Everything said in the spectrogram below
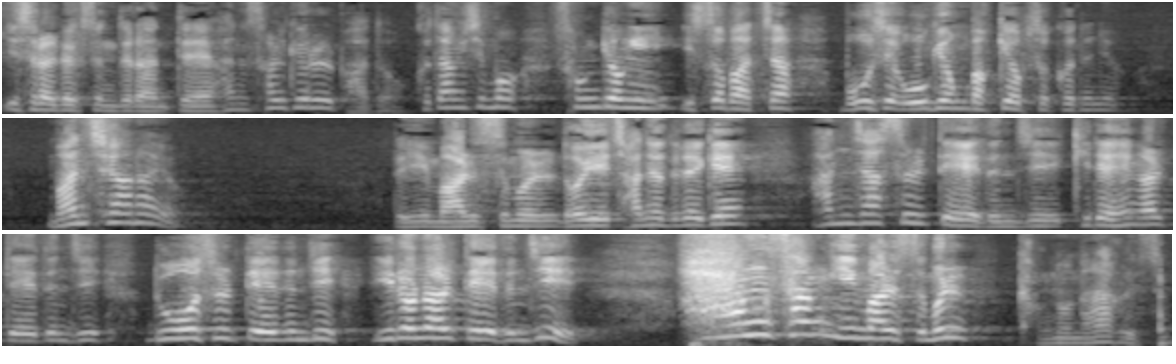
이스라엘 백성들한테 한 설교를 봐도 그 당시 뭐 성경이 있어봤자 모세 오경밖에 없었거든요. 많지 않아요. 이 말씀을 너희 자녀들에게 앉았을 때에든지 길에 행할 때에든지 누웠을 때에든지 일어날 때에든지 항상 이 말씀을 강론하라 그랬어요.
